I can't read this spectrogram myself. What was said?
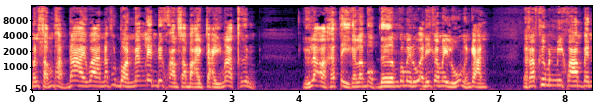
มันสัมผัสได้ว่านักฟุตบอลแม่งเล่นด้วยความสบายใจมากขึ้น หรือเราอคติกับระบบเดิมก็ไม่รู้อันนี้ก็ไม่รู้เหมือนกันนะครับ คือมันมีความเป็น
